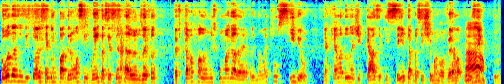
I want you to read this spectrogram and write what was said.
todas as histórias seguem um padrão há 50, 60 anos. Aí eu tava falando isso pra uma galera. Eu falei, não é possível que aquela dona de casa que senta pra assistir uma novela, por Não. exemplo,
